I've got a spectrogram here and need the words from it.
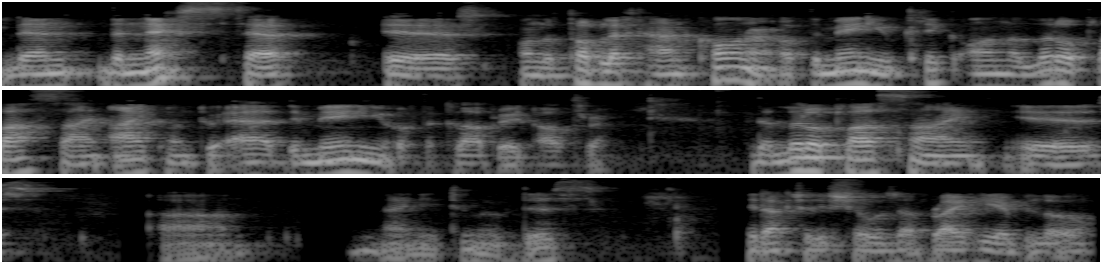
Then the next step is on the top left hand corner of the menu, click on the little plus sign icon to add the menu of the Collaborate Ultra. The little plus sign is, um, I need to move this. It actually shows up right here below.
